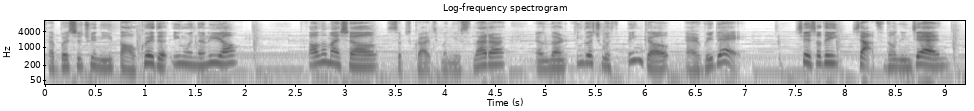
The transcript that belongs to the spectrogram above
才不会失去你宝贵的英文能力哦。Follow my show, subscribe to my newsletter, and learn English with Bingo every day. 谢谢收听，下次通勤见。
